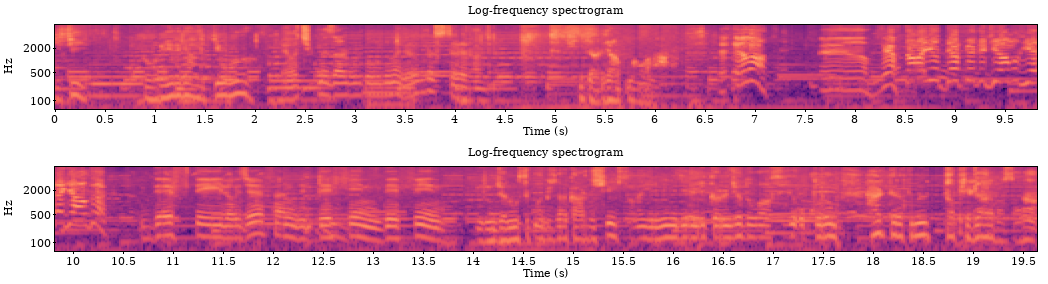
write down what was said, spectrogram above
Bizi doğru yere geldik değil mi oğlum? E açık mezar burada olduğuna göre burasıdır herhalde. Ya yapma bana. E, evet. E, Meftayı def edeceğimiz yere geldik. Def değil hoca efendi, defin, defin. Benim canımı sıkma güzel kardeşim. Sana yemin ederim bir karınca duası okurum. Her tarafını tapirler basar ha.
